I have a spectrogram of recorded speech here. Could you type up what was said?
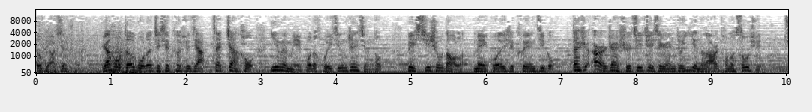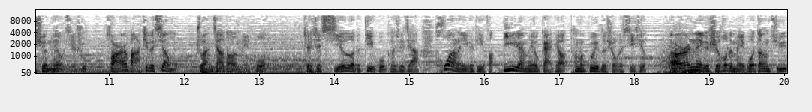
都表现出来。然后德国的这些科学家在战后因为美国的回形针行动被吸收到了美国的一些科研机构，但是二战时期这些人对异能儿童的搜寻却没有结束，反而把这个项目转嫁到了美国。这些邪恶的帝国科学家换了一个地方，依然没有改掉他们刽子手的习性。而那个时候的美国当局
